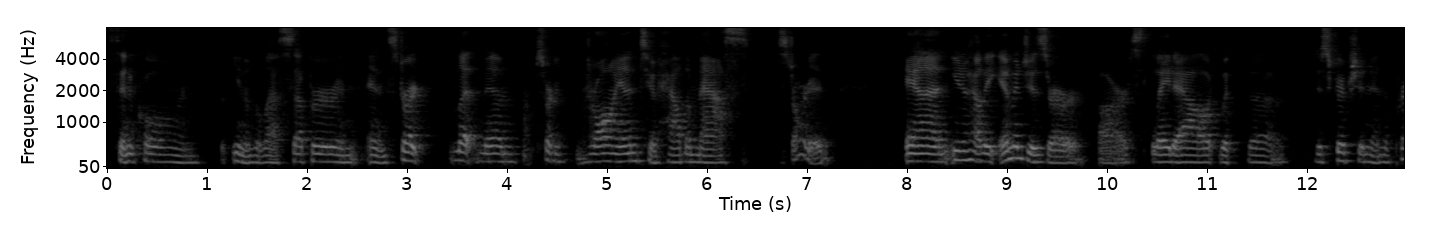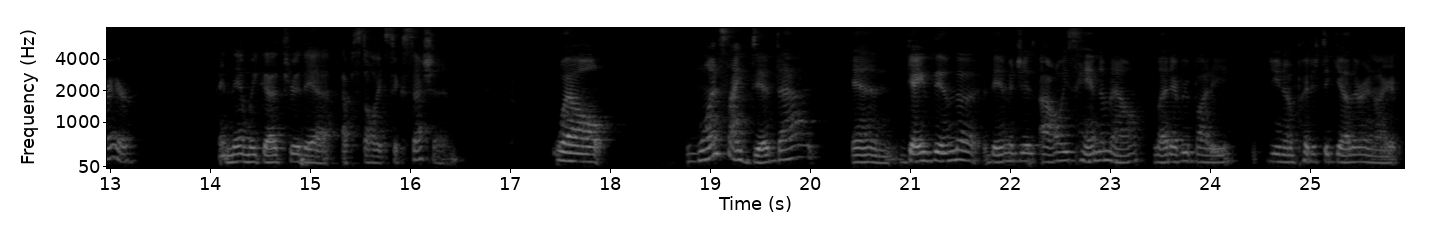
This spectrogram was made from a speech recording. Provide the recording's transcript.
cenacle and you know the last supper and and start letting them sort of draw into how the mass started and you know how the images are are laid out with the description and the prayer and then we go through the apostolic succession well, once I did that and gave them the, the images, I always hand them out, let everybody, you know, put it together. And I,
